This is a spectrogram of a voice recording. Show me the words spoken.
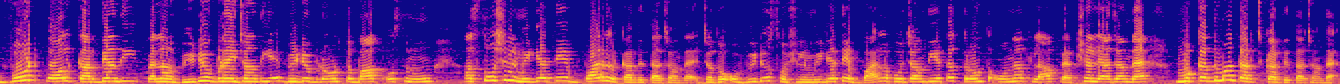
ਵੋਟ ਪੋਲ ਕਰਦਿਆਂ ਦੀ ਪਹਿਲਾਂ ਵੀਡੀਓ ਬਣਾਈ ਜਾਂਦੀ ਹੈ। ਵੀਡੀਓ ਬਣਾਉਣ ਤੋਂ ਬਾਅਦ ਉਸ ਨੂੰ ਸੋਸ਼ਲ ਮੀਡੀਆ ਤੇ ਵਾਇਰਲ ਕਰ ਦਿੱਤਾ ਜਾਂਦਾ ਹੈ। ਜਦੋਂ ਉਹ ਵੀਡੀਓ ਸੋਸ਼ਲ ਮੀਡੀਆ ਤੇ ਵਾਇਰਲ ਹੋ ਜਾਂਦੀ ਹੈ ਤਾਂ ਤੁਰੰਤ ਉਹਨਾਂ ਖਿਲਾਫ ਐਕਸ਼ਨ ਲਿਆ ਜਾਂਦਾ ਹੈ। ਮੁਕੱਦਮਾ ਦਰਜ ਕਰ ਦਿੱਤਾ ਜਾਂਦਾ ਹੈ।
